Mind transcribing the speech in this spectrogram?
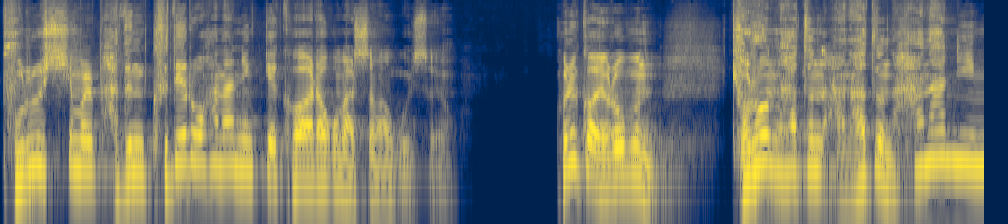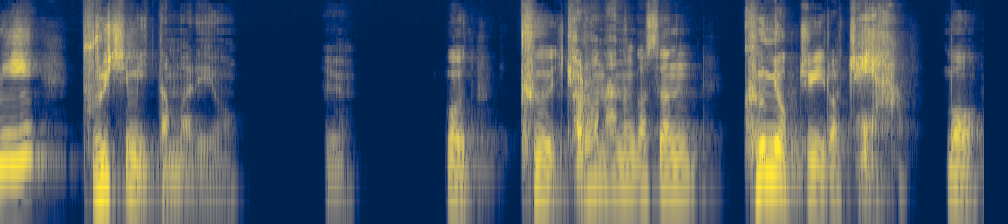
부르심을 받은 그대로 하나님께 거하라고 말씀하고 있어요. 그러니까 여러분 결혼하든 안 하든 하나님이 부르심이 있단 말이에요. 예. 뭐그 결혼하는 것은 금욕주의로 죄야. 뭐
